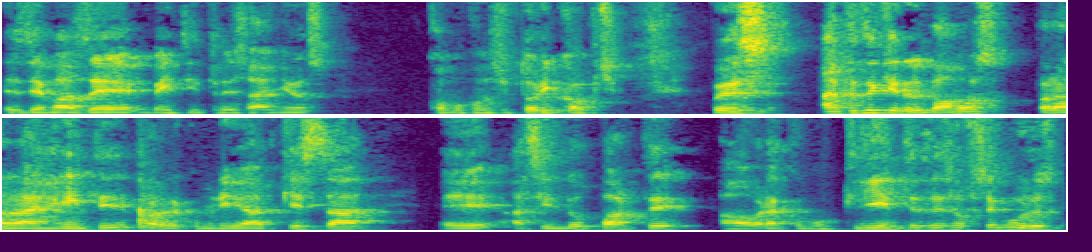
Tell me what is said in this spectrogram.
es de más de 23 años como consultor y coach. Pues antes de que nos vamos, para la gente, para la comunidad que está eh, haciendo parte ahora como clientes de SoftSeguros,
